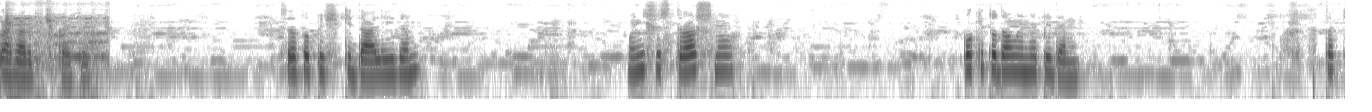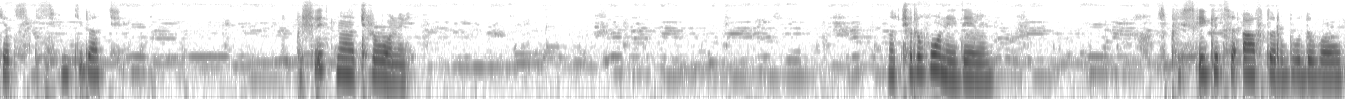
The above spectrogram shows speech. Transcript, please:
А зараз почекайте. Все по далі йдемо. Мені ще страшно. Поки туди ми не підемо. Що це таке? Це якісь вентиляції. Пішліть на червоний. На червоний де він? Скільки це автор будував?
